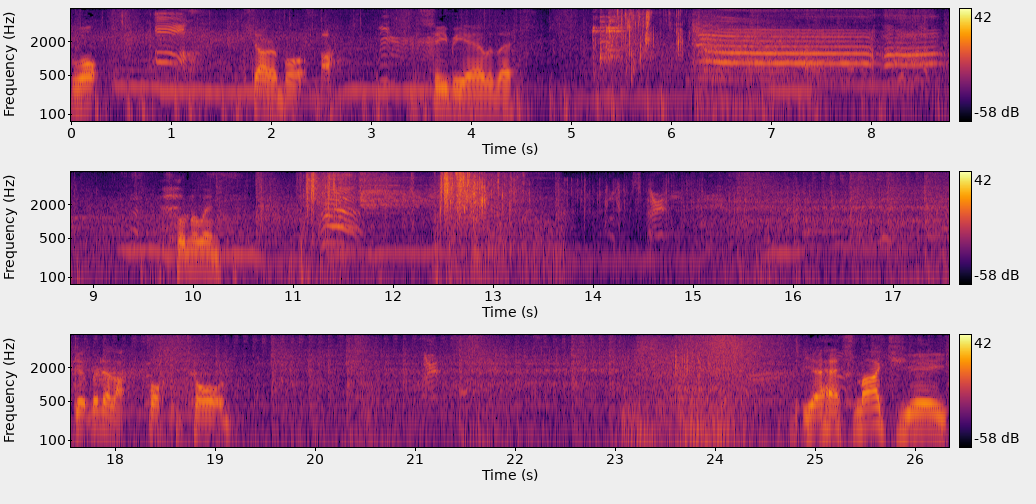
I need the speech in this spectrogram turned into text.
slut. But uh, CBA with this. Tunneling. Get rid of that fucking totem. Yes, my G.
